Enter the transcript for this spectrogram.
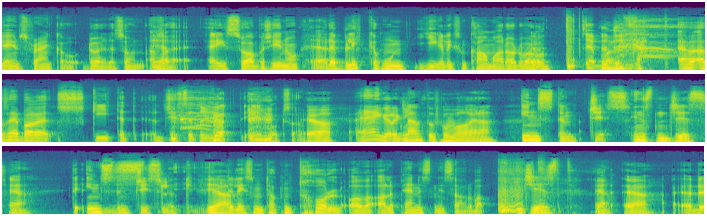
James Franco. Da er det sånn. Altså, Jeg så han på kino, Ja. og det blikket hun gir liksom kameraet da, det var jeg bare rett jeg, Altså, jeg bare skitet Jizzet rett i boksen. ja. jeg hadde glemt at hun var i den. Instant jizz. Instant jizz. Ja. Er instant jizz look. Ja. Det er liksom ta kontroll over alle penisene i salen. Jizzed. Ja. ja. Du,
